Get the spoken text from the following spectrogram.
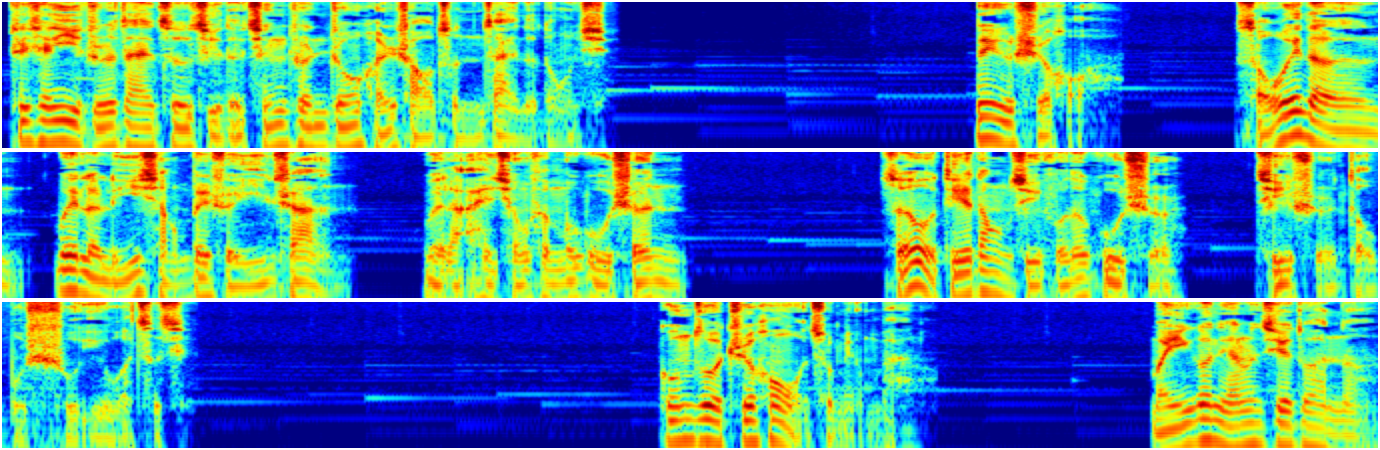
这些一直在自己的青春中很少存在的东西。那个时候啊，所谓的为了理想背水一战，为了爱情奋不顾身，所有跌宕起伏的故事。其实都不属于我自己。工作之后，我就明白了，每一个年龄阶段呢，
